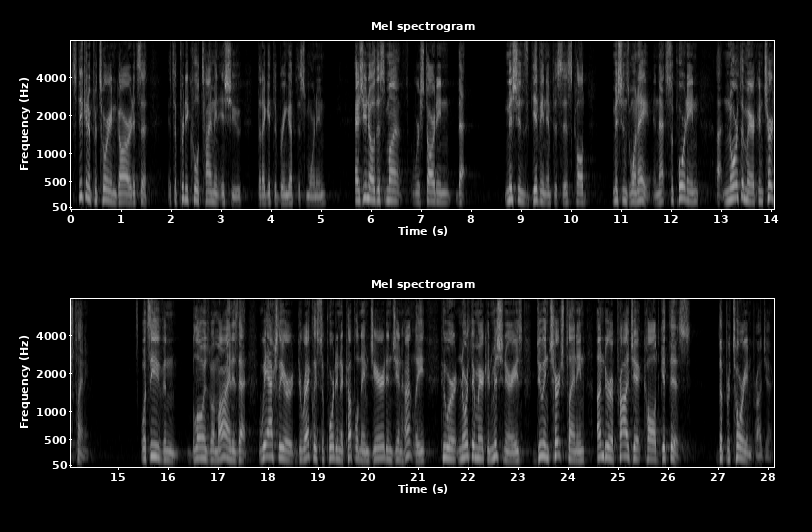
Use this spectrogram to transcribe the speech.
Speaking of Praetorian Guard, it's a, it's a pretty cool timing issue that I get to bring up this morning. As you know, this month we're starting that missions giving emphasis called Missions 1 8, and that's supporting uh, North American church planting. What's even blowing my mind is that we actually are directly supporting a couple named Jared and Jen Huntley, who are North American missionaries doing church planting under a project called, get this, the Praetorian Project.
